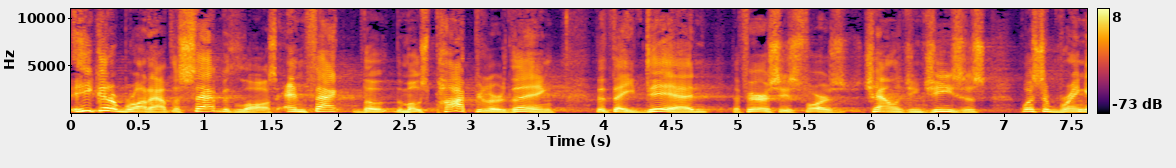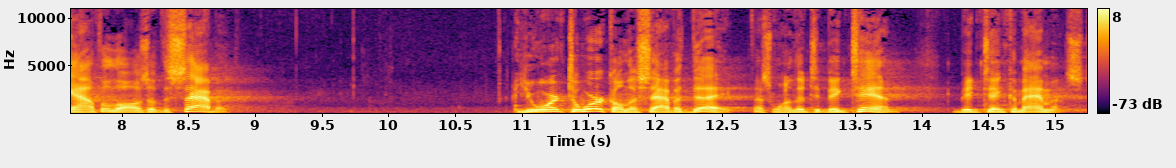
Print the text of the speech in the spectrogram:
He could have brought out the Sabbath laws. In fact, the, the most popular thing that they did, the Pharisees, as far as challenging Jesus, was to bring out the laws of the Sabbath. You weren't to work on the Sabbath day. That's one of the big ten. Big Ten Commandments.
